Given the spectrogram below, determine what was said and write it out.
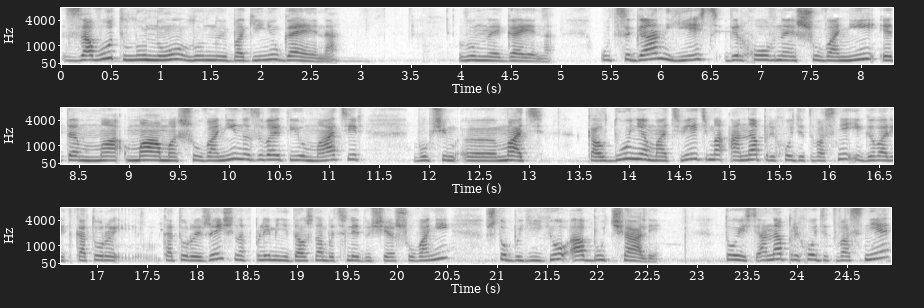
зовут Луну, лунную богиню Гаэна. Лунная Гаэна – у цыган есть верховная Шувани, это мама Шувани, называет ее матерь, в общем, э, мать колдунья, мать ведьма, она приходит во сне и говорит, которая, которая женщина в племени должна быть следующая Шувани, чтобы ее обучали. То есть она приходит во сне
